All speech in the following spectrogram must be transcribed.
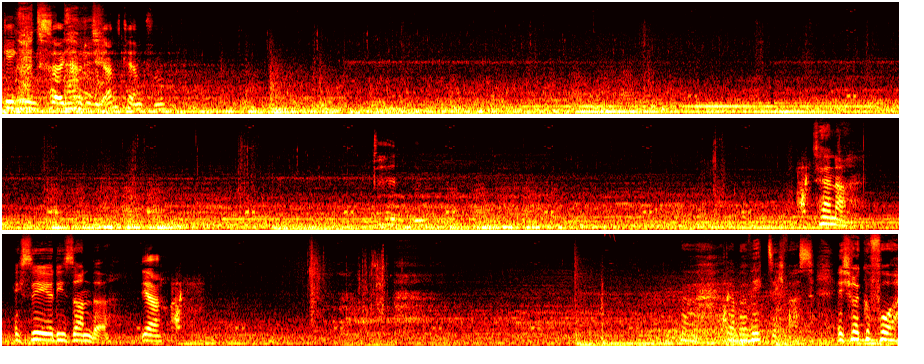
Gegen den Zeug würde die ankämpfen. Tanner, ich sehe die Sonde. Ja. Da, da bewegt sich was. Ich rücke vor.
